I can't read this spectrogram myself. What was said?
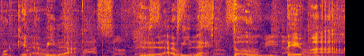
Porque la vida, la vida es todo un tema.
